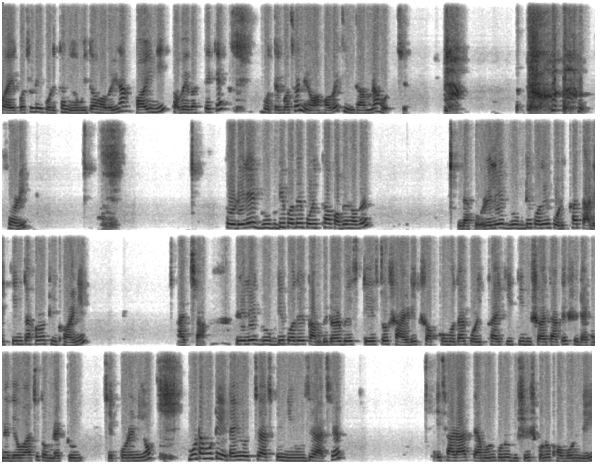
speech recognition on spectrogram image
কয়েক বছর এই পরীক্ষা নিয়মিত হবে না, হয়নি। তবে এবার থেকে প্রত্যেক বছর নেওয়া হবে, চিন্তা ভাবনা হচ্ছে। সরি তো রেলের গ্রুপ ডি পদের পরীক্ষা কবে হবে? দেখো রেলের গ্রুপ ডি পদের পরীক্ষার তারিখ কিন্তু এখনও ঠিক হয়নি। আচ্ছা রেলের গ্রুপ ডি পদের কম্পিউটার বেস টেস্ট ও শারীরিক সক্ষমতার পরীক্ষায় কি কি বিষয় থাকে সেটা এখানে দেওয়া আছে, তোমরা একটু চেক করে নিও। মোটামুটি এটাই হচ্ছে আজকে নিউজে আছে। এছাড়া তেমন কোনো বিশেষ কোনো খবর নেই,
